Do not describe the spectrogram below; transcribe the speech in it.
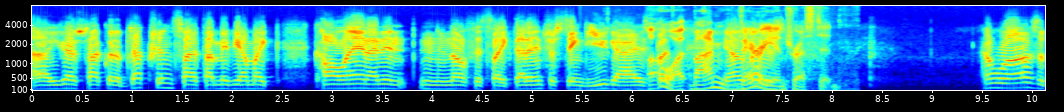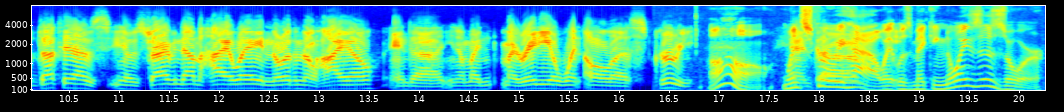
Uh, you guys talk about abduction, so I thought maybe I might call in. I didn't, didn't know if it's like that interesting to you guys. oh, but, I, I'm you know, very there's- interested. Oh, well, I was abducted. I was, you know, was driving down the highway in northern Ohio, and uh, you know, my my radio went all uh, screwy. Oh, went And, screwy um, how? It was making noises or?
